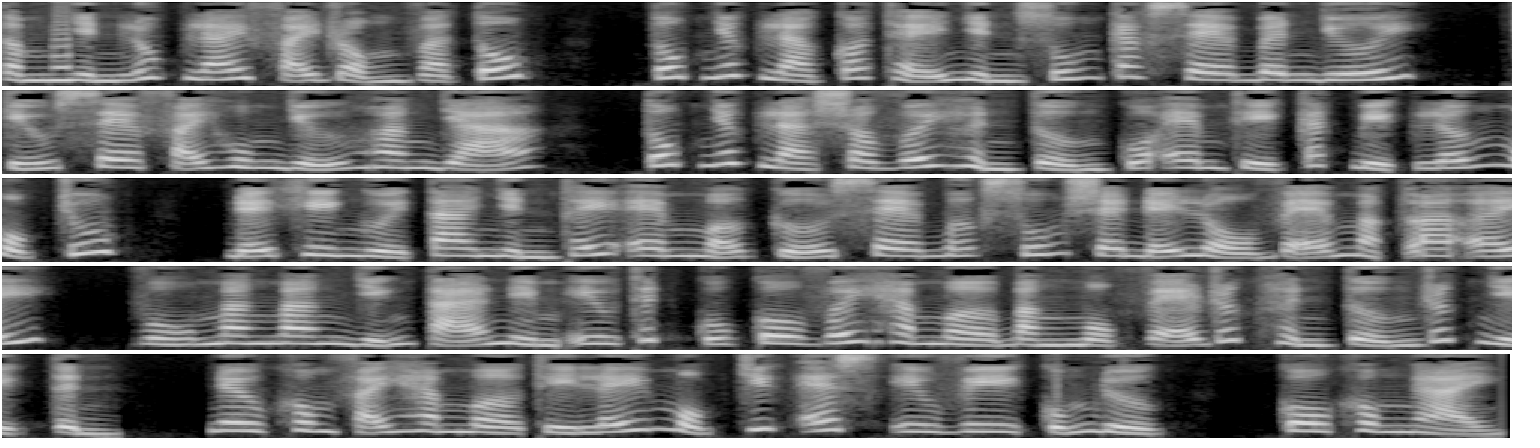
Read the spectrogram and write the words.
tầm nhìn lúc lái phải rộng và tốt, tốt nhất là có thể nhìn xuống các xe bên dưới, kiểu xe phải hung dữ hoang dã tốt nhất là so với hình tượng của em thì cách biệt lớn một chút, để khi người ta nhìn thấy em mở cửa xe bước xuống sẽ để lộ vẻ mặt oa ấy, vụ mang mang diễn tả niềm yêu thích của cô với Hammer bằng một vẻ rất hình tượng rất nhiệt tình, nếu không phải Hammer thì lấy một chiếc SUV cũng được, cô không ngại,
